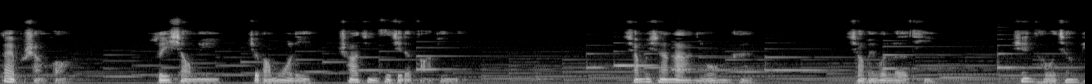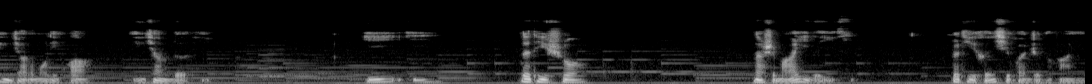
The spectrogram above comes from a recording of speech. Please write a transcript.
戴不上花，所以小梅就把茉莉插进自己的发鬓里。香不香啊？你闻闻看。小梅问乐蒂，偏头将鬓角的茉莉花迎向了乐蒂。咦咦，乐蒂说：“那是蚂蚁的意思。”乐蒂很喜欢这个发音。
